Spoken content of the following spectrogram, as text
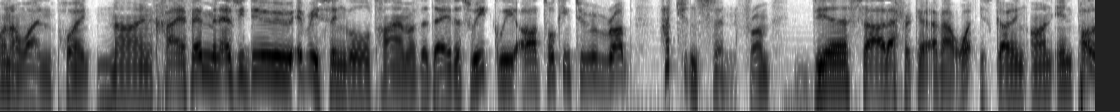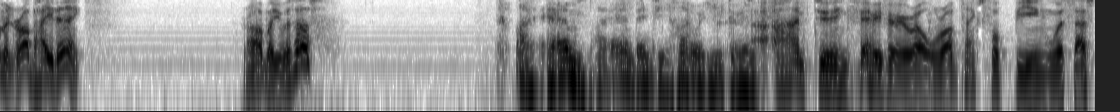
101.9 Chai FM, and as we do every single time of the day this week, we are talking to Rob Hutchinson from Dear South Africa about what is going on in Parliament. Rob, how you doing? Rob, are you with us? I am. I am, Benji. How are you doing? I'm doing very, very well, Rob. Thanks for being with us.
